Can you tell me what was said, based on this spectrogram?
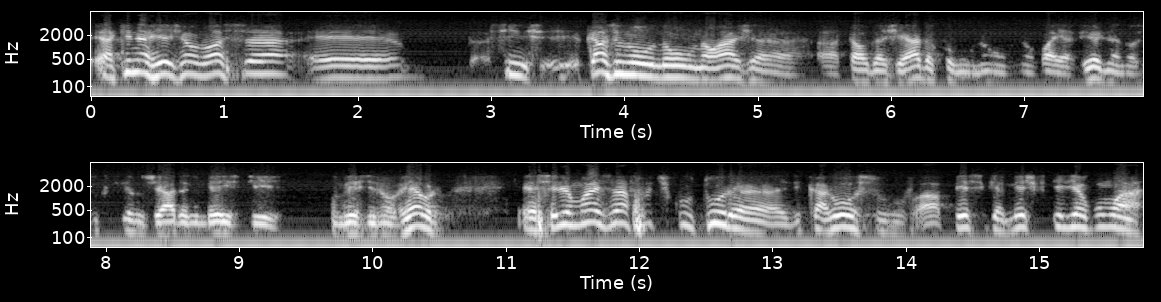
É, aqui na região nossa, é, assim, caso não, não, não haja a tal da geada, como não, não vai haver, né, nós nunca tivemos geada no mês de no mês de novembro, é, seria mais a fruticultura de caroço, a pêssega mesmo que teria alguma,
